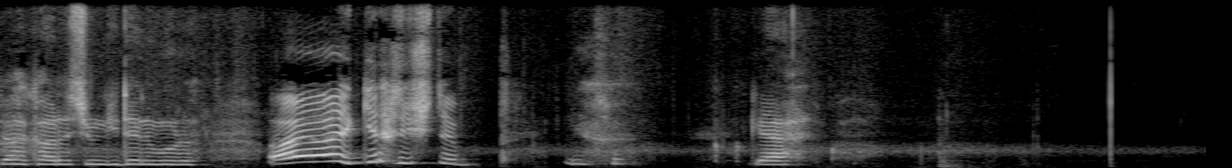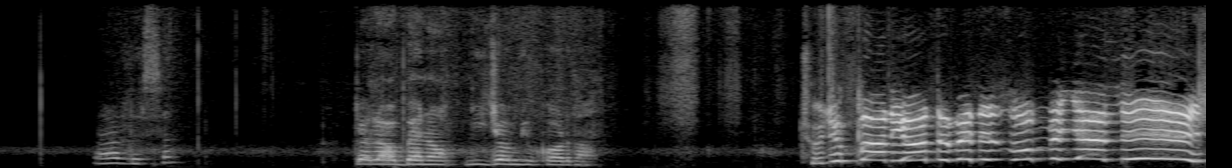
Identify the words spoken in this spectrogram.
Gel kardeşim gidelim oraya. Ay ay geri düştüm. Gel. Neredesin? Gel abi ben atlayacağım yukarıdan. Çocuklar yardım edin zombi gelmiş.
